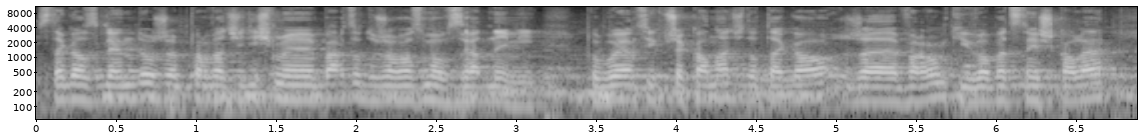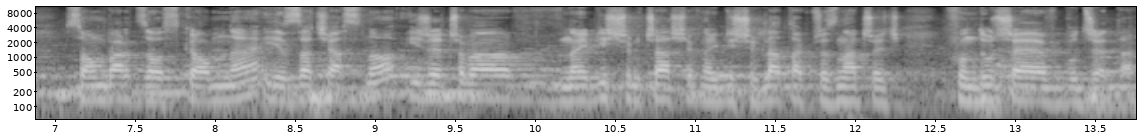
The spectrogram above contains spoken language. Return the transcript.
z tego względu, że prowadziliśmy bardzo dużo rozmów z radnymi, próbując ich przekonać do tego, że warunki w obecnej szkole są bardzo skromne, jest za ciasno i że trzeba w najbliższym czasie, w najbliższych latach przeznaczyć fundusze w budżetach.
